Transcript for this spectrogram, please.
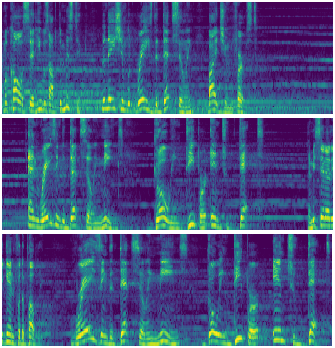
McCaul said he was optimistic the nation would raise the debt ceiling by June 1st. And raising the debt ceiling means going deeper into debt. Let me say that again for the public. Raising the debt ceiling means going deeper into debt.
